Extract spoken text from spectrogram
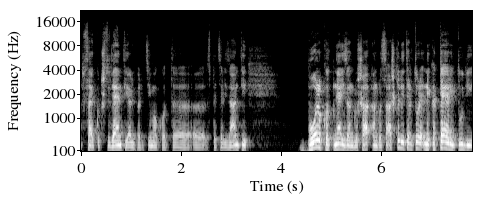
vsaj kot študenti ali pa recimo kot uh, specializanti, bolj kot ne iz anglosaške literature, nekateri tudi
